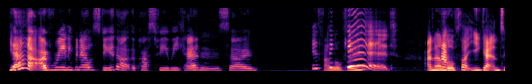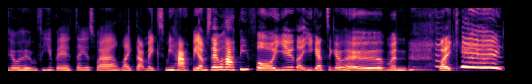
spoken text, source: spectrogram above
yeah, I've really been able to do that the past few weekends. So it's I been love it. And I love that you're getting to go home for your birthday as well. Like that makes me happy. I'm so happy for you that you get to go home and like yay.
